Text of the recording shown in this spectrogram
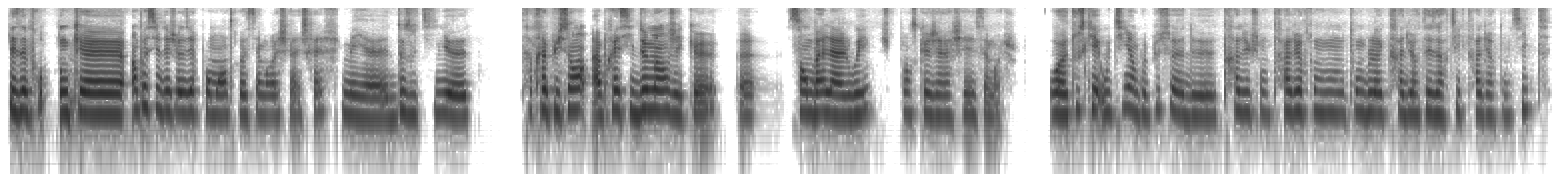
Je les aime trop. Donc euh, impossible de choisir pour moi entre SEMrush et Ahref, mais euh, deux outils euh, très très puissants. Après, si demain j'ai que euh, 100 balles à allouer, je pense que j'irai chez SEMrush. Pour euh, tout ce qui est outils un peu plus euh, de traduction, traduire ton, ton blog, traduire tes articles, traduire ton site,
